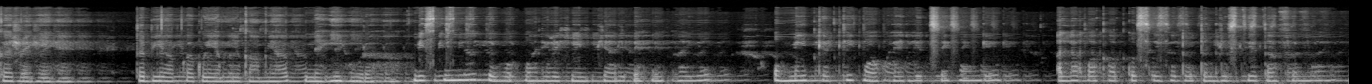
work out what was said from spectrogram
कर रहे हैं। तभी आपका कोई अमल कामयाब नहीं हो रहा। बिस्मिल्लाहिर्रहमानिर्रहीम प्यारे बहन भाइयों। उम्मीद करती हूँ आप खैरियत से होंगे। अल्लाह पाक आपको सेहत और तंदरुस्ती अता फरमाए।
